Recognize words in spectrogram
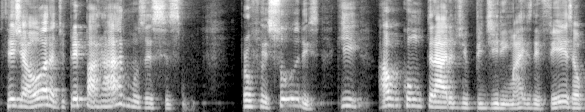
seja a hora de prepararmos esses professores que, ao contrário de pedirem mais defesa, ao,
